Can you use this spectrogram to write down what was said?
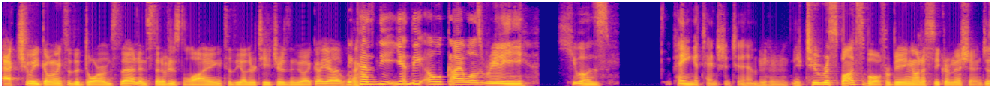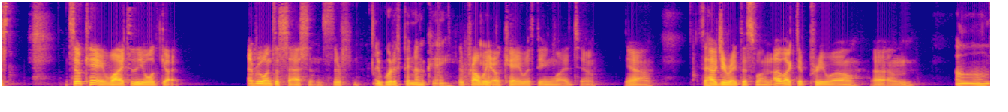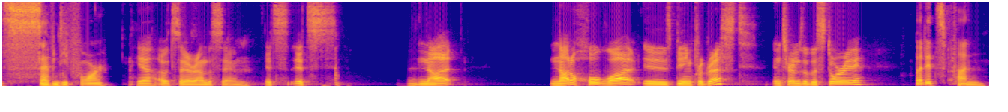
actually going to the dorms then instead of just lying to the other teachers and be like, "Oh yeah, I. Because the yeah the old guy was really he was paying attention to him. Mhm. You're too responsible for being on a secret mission. Just it's okay. Lie to the old guy. Everyone's assassins. They're It would have been okay. They're probably Yeah. okay with being lied to. Yeah. So how'd you rate this one? I liked it pretty well. Um, Uh, seventy four. yeah, I would say around the same. It's it's not not a whole lot is being progressed in terms of the story. But it's fun.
